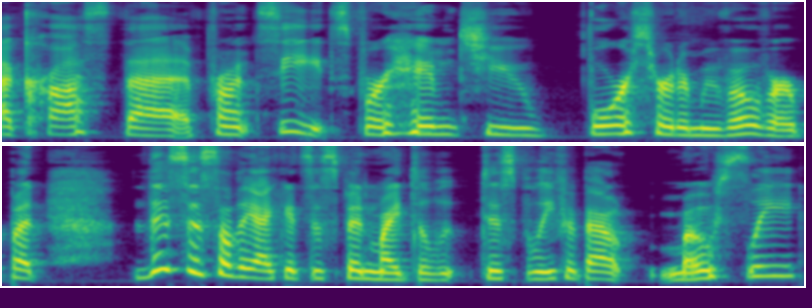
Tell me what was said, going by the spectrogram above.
across the front seats for him to force her to move over. But this is something I could suspend my disbelief about mostly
